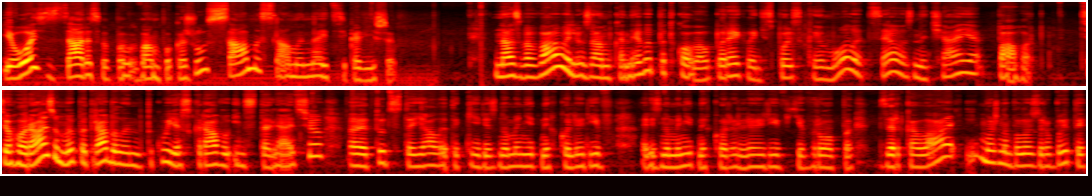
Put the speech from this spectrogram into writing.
І ось зараз вам покажу саме-саме найцікавіше. Назва Вавелю замка не випадкова. У перекладі з польської мови це означає пагорб. Цього разу ми потрапили на таку яскраву інсталяцію. Е, Тут стояли такі різноманітних кольорів, різноманітних кольорів Європи дзеркала, і можна було зробити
